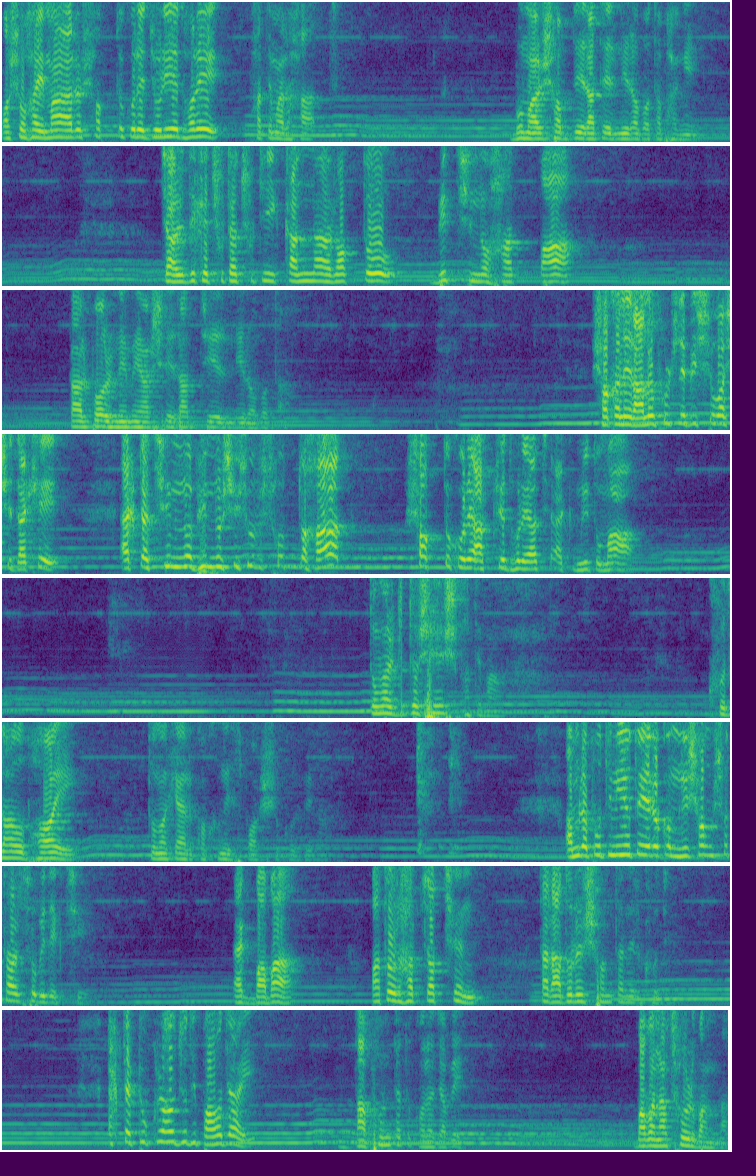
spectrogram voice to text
অসহায় মা আরও শক্ত করে জড়িয়ে ধরে ফাতেমার হাত। বোমার শব্দে রাতের নীরবতা ভাঙে। চারিদিকে ছুটাছুটি, কান্না, রক্ত, বিচ্ছিন্ন হাত, পা। তারপর নেমে আসে রাজ্যের নীরবতা। সকালের আলো ফুটলে বিশ্ববাসী দেখে, একটা ছিন্ন ভিন্ন শিশুর সত্য হাত শক্ত করে আঁকড়ে ধরে আছে এক মৃত মা। তোমার যুদ্ধ শেষ, ফাতেমা। ক্ষুধা ও ভয় তোমাকে আর কখনো স্পর্শ করবে না। আমরা প্রতিনিয়ত এরকম নৃশংসতার ছবি দেখছি। এক বাবা পাথর হাত চাচ্ছেন তার আদরের সন্তানের খোঁজে। একটা টুকরাও যদি পাওয়া যায়, দাফনটা তো করা যাবে। বাবা নাছড় বান্দা,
